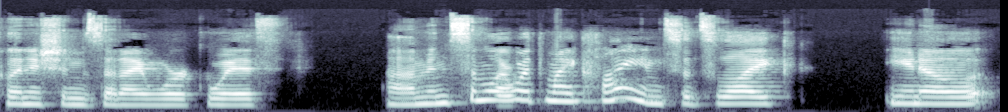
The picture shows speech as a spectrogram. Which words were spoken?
clinicians that I work with. Um, and similar with my clients, it's like, you know,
